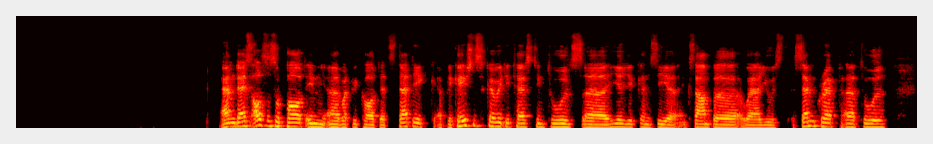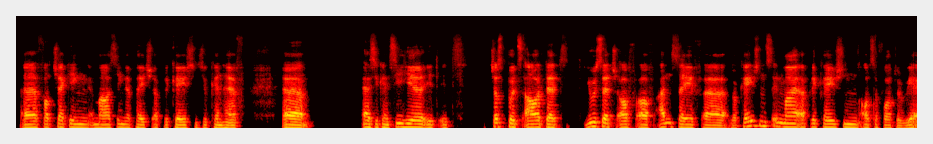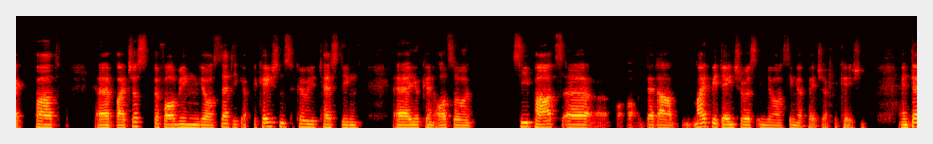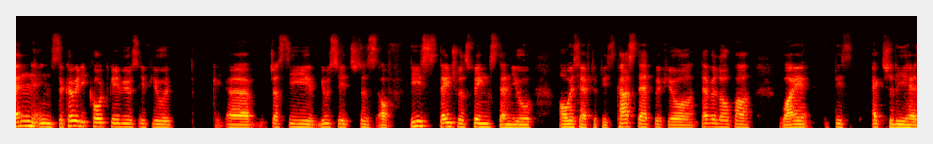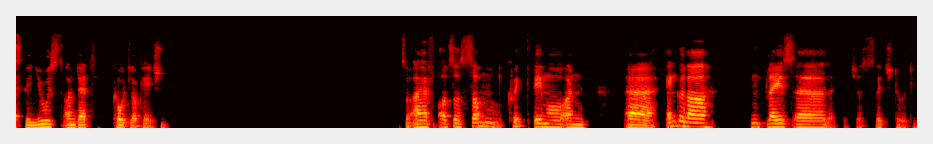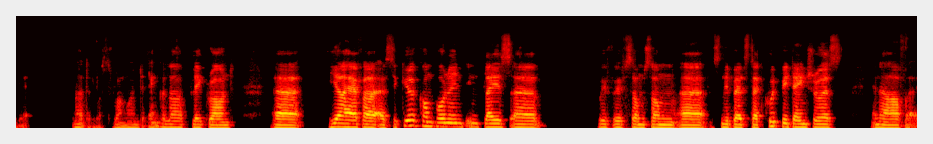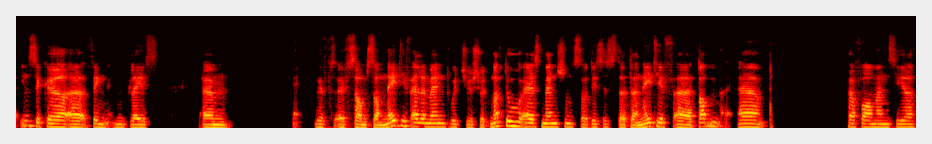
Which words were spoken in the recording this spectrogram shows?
And there's also support in uh, what we call that static application security testing tools. Uh, here you can see an example where I used Semgrep uh, tool uh, for checking my single page applications. You can have, uh, as you can see here, it, it just puts out that usage of, of unsafe uh, locations in my application, also for the React part, by just performing your static application security testing you can also see parts uh, that are might be dangerous in your single page application. And then in security code reviews, if you uh, just see usages of these dangerous things, then you always have to discuss that with your developer, why this actually has been used on that code location. So I have also some quick demo on uh, Angular in place. Uh, let me just switch to the, no, that was the wrong one, the Angular playground. Uh, here I have a, a, secure component in place uh, with, with some, some uh, snippets that could be dangerous. And I have an insecure uh, thing in place. Um, with, with some, some native element, which you should not do as mentioned. So this is the, the native uh, DOM uh, performance here,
